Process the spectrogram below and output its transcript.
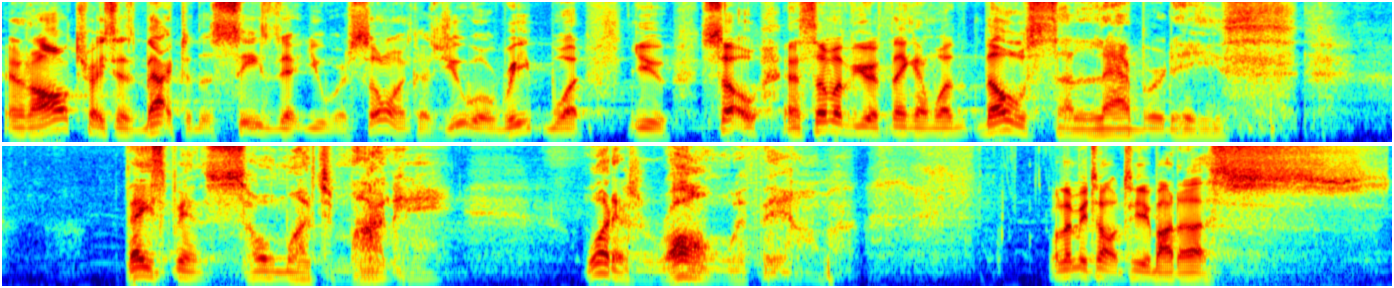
And it all traces back to the seeds that you were sowing because you will reap what you sow. And some of you are thinking, well, those celebrities, they spend so much money. What is wrong with them? Well, let me talk to you about us.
